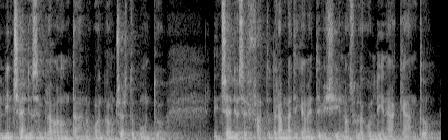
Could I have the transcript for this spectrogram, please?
l'incendio sembrava lontano, quando a un certo punto l'incendio si è fatto drammaticamente vicino, sulla collina accanto,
